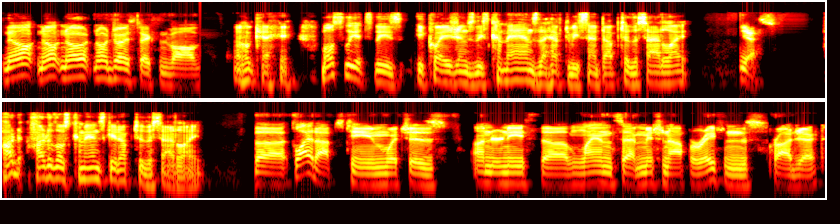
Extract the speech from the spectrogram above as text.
No, no, no, no joysticks involved. Okay. Mostly it's these equations, these commands that have to be sent up to the satellite. Yes. How do, how do those commands get up to the satellite? The flight ops team, which is underneath the Landsat Mission Operations Project,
